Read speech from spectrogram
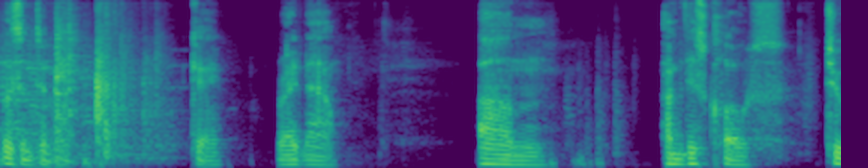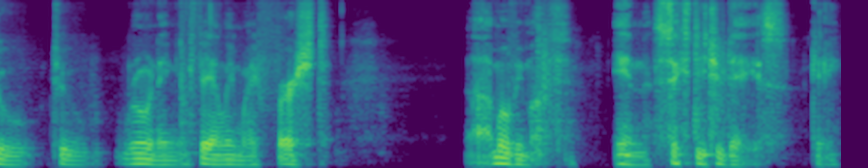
Listen to me, okay, right now. Um, I'm this close to to ruining and failing my first uh, movie month in 62 days. Okay,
